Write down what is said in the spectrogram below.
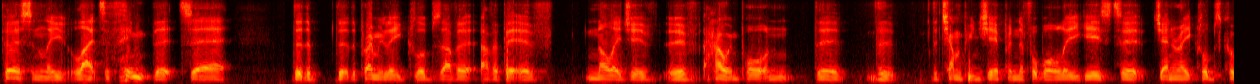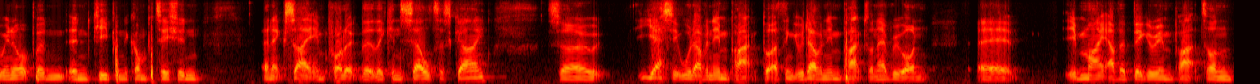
personally like to think that uh, that the that the Premier League clubs have a have a bit of knowledge of, of how important the the the championship and the football league is to generate clubs coming up and, and keeping the competition an exciting product that they can sell to Sky. So yes, it would have an impact, but I think it would have an impact on everyone. Uh, it might have a bigger impact on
